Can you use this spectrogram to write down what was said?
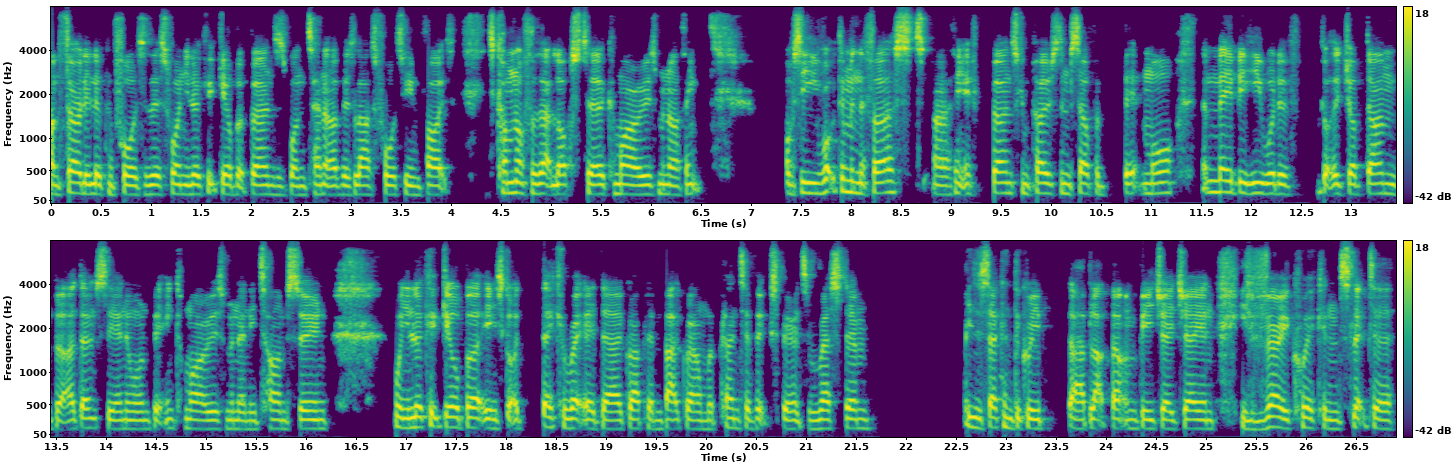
I'm thoroughly looking forward to this one. You look at Gilbert Burns has won 10 out of his last 14 fights. He's coming off of that loss to Kamaru Usman. I think obviously he rocked him in the first. I think if Burns composed himself a bit more, then maybe he would have got the job done. But I don't see anyone beating Kamaru Usman anytime soon. When you look at Gilbert, he's got a decorated uh, grappling background with plenty of experience in wrestling. He's a second degree uh, black belt in BJJ, and he's very quick and slick to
